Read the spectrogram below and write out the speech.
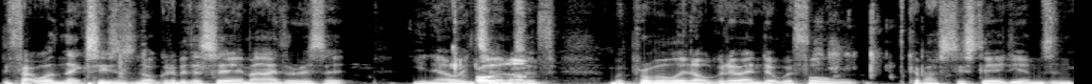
In fact, well, next season's not going to be the same either, is it? You know, in Probably terms not. of we're probably not going to end up with full capacity stadiums and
